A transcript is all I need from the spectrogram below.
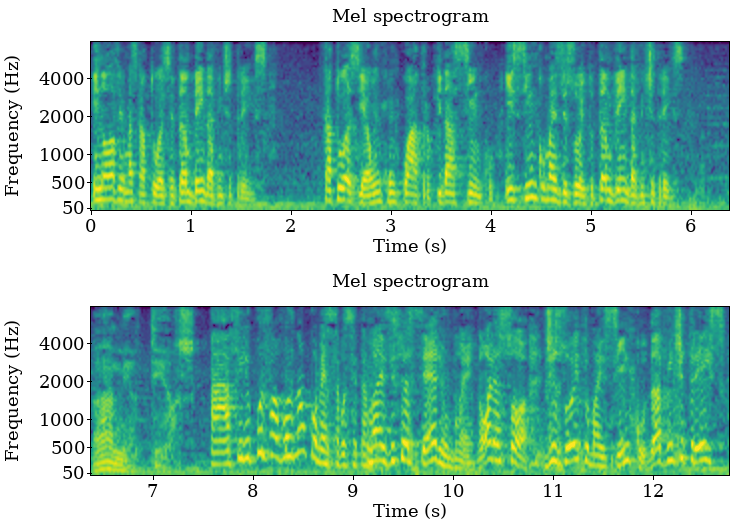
E 9 mais 14 também dá 23. 14 é 1 com 4, que dá 5. E 5 mais 18 também dá 23. Ah, meu Deus. Ah, filho, por favor, não começa você também. Mas isso é sério, mãe. Olha só, 18 mais 5 dá 23.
